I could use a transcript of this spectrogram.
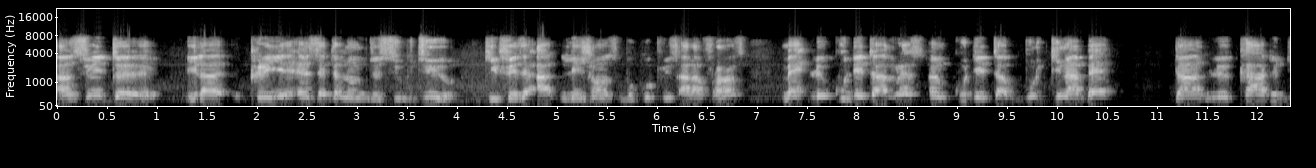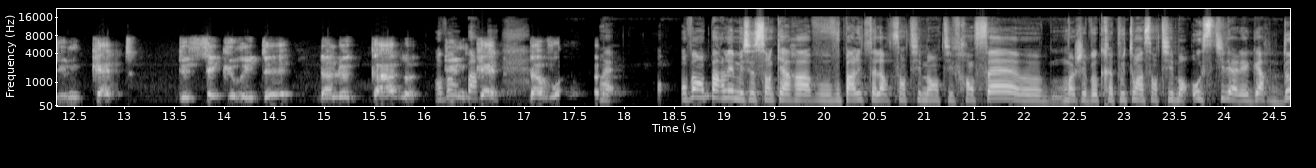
Ensuite, euh, il a créé un certain nombre de structures qui faisaient allégeance beaucoup plus à la France. Mais le coup d'État reste un coup d'État burkinabé dans le cadre d'une quête de sécurité, dans le cadre d'une quête d'avoir... On va en parler, Monsieur Sankara. Vous, vous parlez tout à l'heure de sentiment anti-français. Euh, moi, j'évoquerais plutôt un sentiment hostile à l'égard de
